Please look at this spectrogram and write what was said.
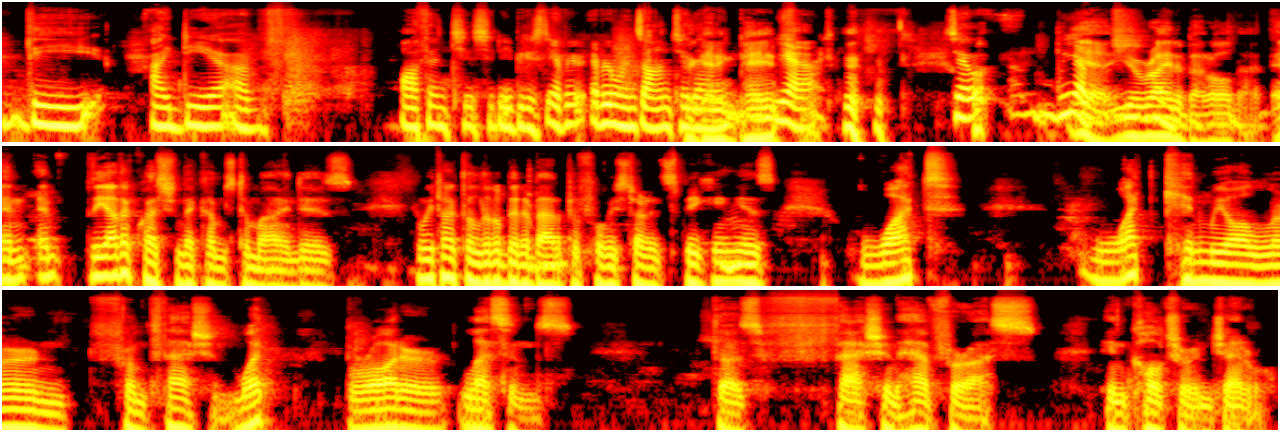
the idea of authenticity because every, everyone's on to They're them. getting paid. Yeah. For it. So um, yeah, yeah, you're right about all that. And and the other question that comes to mind is, and we talked a little bit about it before we started speaking, Mhm. is what what can we all learn from fashion? What broader lessons does fashion have for us in culture in general?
